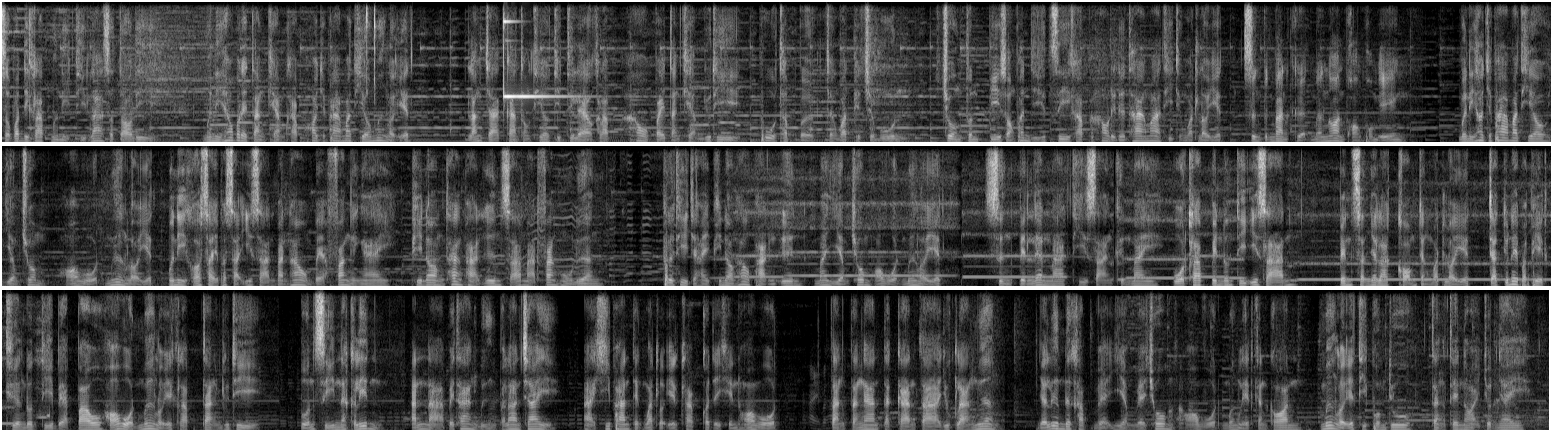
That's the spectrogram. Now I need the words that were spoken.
สวัสดีครับมือนีทีล่าสตอรี่มือนีเฮาบ่ได้ตั้งแคมป์ครับเฮาจะพามาเที่ยวเมืองร้อยเอ็ด หลังจากการท่องเที่ยวทริปที่แล้วครับเฮาไปตั้งแคมป์อยู่ที่ผู้ทับเบิกจังหวัดเพชรบูรณ์ช่วงต้นปี 2024 ครับเฮาได้เดินทางมาที่จังหวัดร้อยเอ็ด ซึ่งเป็นบ้านเกิดเมืองนอนของผมเองมื้อนี้เฮาจะพามาเที่ยวเยี่ยมชมหอโหวตเมืองร้อยเอ็ดมื้อนี้ขอใส่ภาษาอีสานบ้านเฮาแบบฟังง่ายๆพี่น้องทางภาคอื่นสามารถฟังหูเรื่อง เพื่อที่จะให้พี่น้องเฮาภาคอื่นๆ มาเยี่ยมชมหอโหวตเมืองร้อยเอ็ด ซึ่งเป็นแลนด์มาร์คที่สร้างขึ้นใหม่โหวตครับเป็นดนตรีอีสาน เป็นสัญลักษณ์ของจังหวัดร้อยเอ็ด จัดอยู่ในประเภทเครื่องดนตรีแบบเป่าหอโหวตเมืองร้อยเอ็ดครับตั้งอยู่ที่สวนศรีนครินอันหนาไปทางบึงพระลานชัยอาขี้พานจังหวัดร้อยเอ็ดครับก็จะเห็นหอโหวตตั้งตางานตะการตาอยู่กลางเมือง อย่าลืมเด้อครับแวะเยี่ยมแวะชมหอโหวตเมืองเอ็ดกันก่อน เมืองร้อยเอ็ดที่ผมอยู่ตั้งแต่น้อยจนใหญ่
